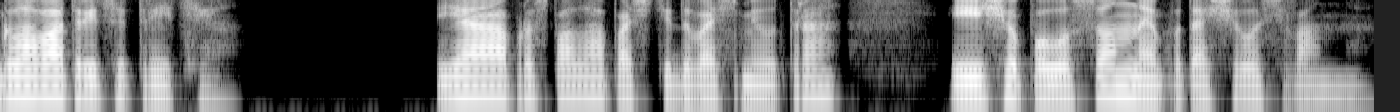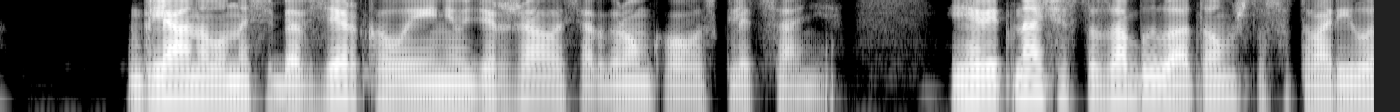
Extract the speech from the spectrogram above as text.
Глава 33. Я проспала почти до восьми утра и еще полусонная потащилась в ванную. Глянула на себя в зеркало и не удержалась от громкого восклицания. Я ведь начисто забыла о том, что сотворила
